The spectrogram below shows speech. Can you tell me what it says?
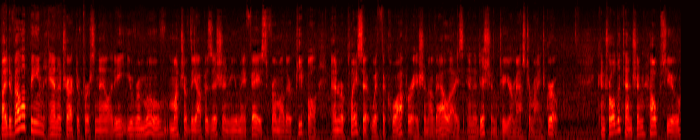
By developing an attractive personality, you remove much of the opposition you may face from other people and replace it with the cooperation of allies in addition to your mastermind group. Controlled attention helps you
